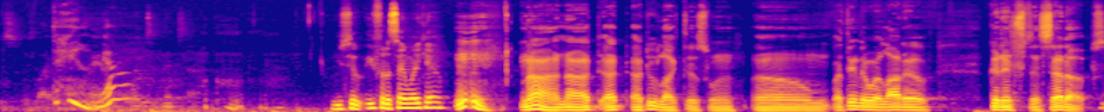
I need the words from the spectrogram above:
just was like, Damn, oh, man, y'all. wait till next time. You feel, you feel the same way, Kim? Nah, nah, I, I, I do like this one. Um, I think there were a lot of good, interesting setups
